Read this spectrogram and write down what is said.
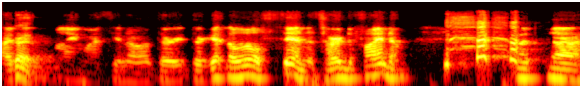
I've Great. been playing with. You know, they're they're getting a little thin. It's hard to find them. but uh,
